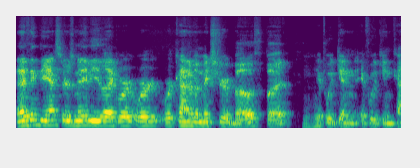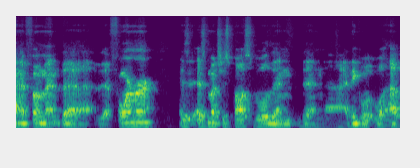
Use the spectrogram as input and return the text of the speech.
and I think the answer is maybe like we're we're we're kind of a mixture of both, but mm-hmm. if we can if we can kind of foment the the former as, as much as possible, then then uh, I think we'll, we'll have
